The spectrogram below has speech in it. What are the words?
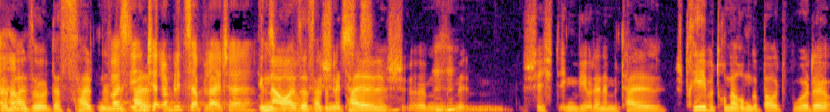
Ähm, also, das ist halt eine Quasi Metall interner Blitzableiter. Genau, also das ist halt eine Metallschicht ähm, mhm. irgendwie oder eine Metallstrebe drumherum gebaut wurde.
